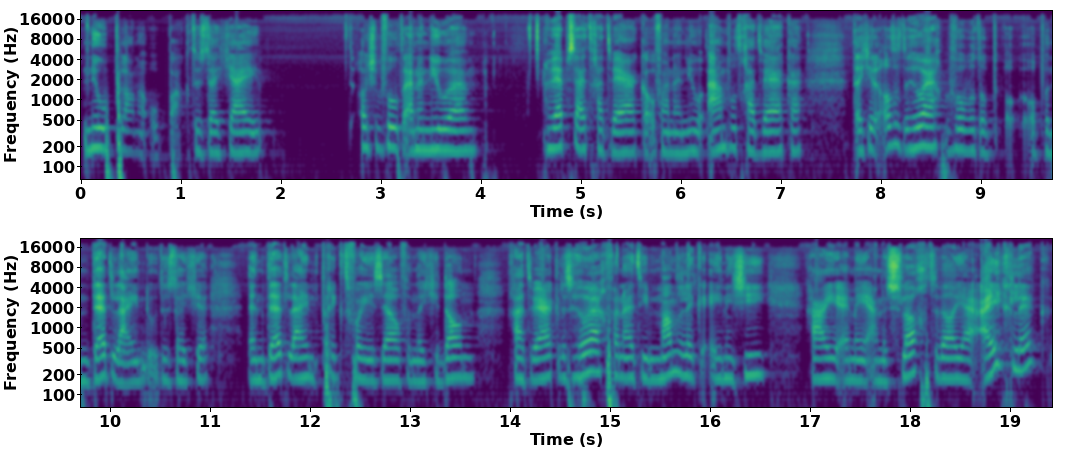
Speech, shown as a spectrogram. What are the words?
nieuwe plannen oppakt. Dus dat jij, als je bijvoorbeeld aan een nieuwe website gaat werken of aan een nieuw aanbod gaat werken, dat je er altijd heel erg bijvoorbeeld op, op een deadline doet. Dus dat je een deadline prikt voor jezelf en dat je dan gaat werken. Dus heel erg vanuit die mannelijke energie ga je ermee aan de slag. Terwijl jij eigenlijk,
